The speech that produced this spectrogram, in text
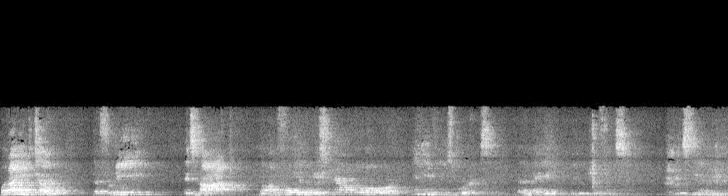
But I need to tell you that for me, it's not the unfolding of this parable or any of these words that are made the huge difference. It's the imagery.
